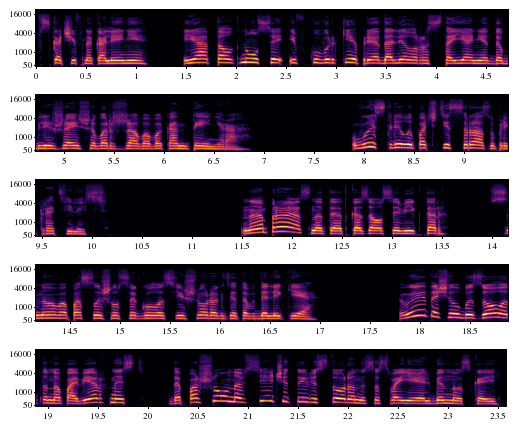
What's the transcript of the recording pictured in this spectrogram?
Вскочив на колени, я оттолкнулся и в кувырке преодолел расстояние до ближайшего ржавого контейнера. Выстрелы почти сразу прекратились. «Напрасно ты отказался, Виктор!» Снова послышался голос Ешора где-то вдалеке. «Вытащил бы золото на поверхность, да пошел на все четыре стороны со своей альбиноской!»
